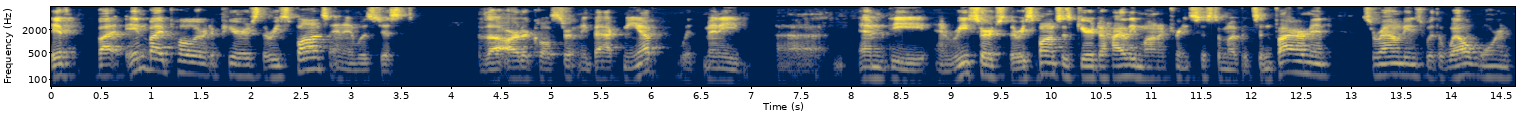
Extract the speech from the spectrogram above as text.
If but in bipolar it appears the response, and it was just the article certainly backed me up with many uh, MD and research. The response is geared to highly monitoring system of its environment, surroundings with a well-worn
